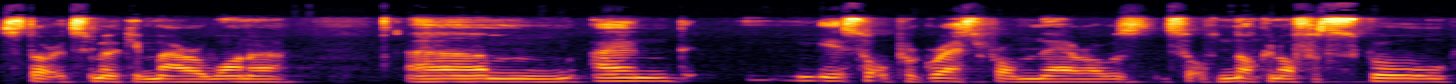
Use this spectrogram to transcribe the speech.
started smoking marijuana. Um, and it sort of progressed from there. I was sort of knocking off of school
